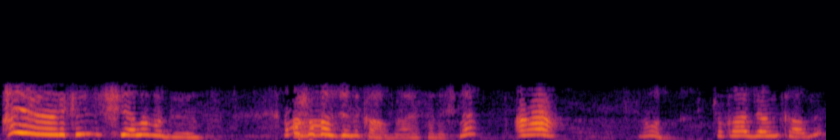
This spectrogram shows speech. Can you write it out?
Hayır ikinci şey alamadım. Ama çok Aa. az canı kaldı arkadaşlar. Aha. Ne oldu? Çok az canım kaldı.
